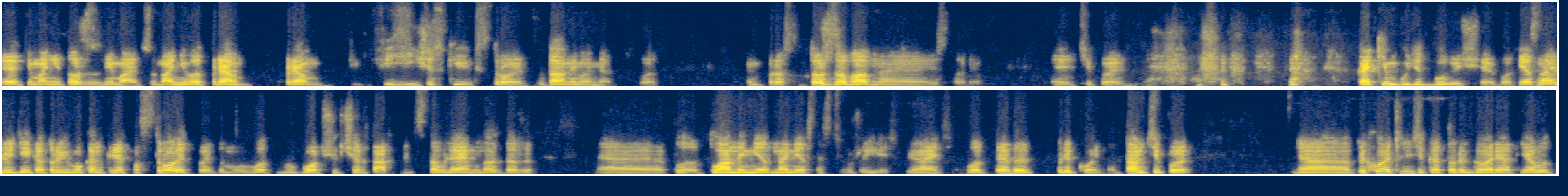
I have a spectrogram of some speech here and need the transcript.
этим они тоже занимаются, но они вот прям, прям физически их строят в данный момент. Вот. Просто тоже забавная история. Типа, каким будет будущее. Вот. Я знаю людей, которые его конкретно строят, поэтому вот в общих чертах представляем, у нас даже э, планы на местности уже есть, понимаете. Вот это прикольно. Там типа э, приходят люди, которые говорят, я вот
